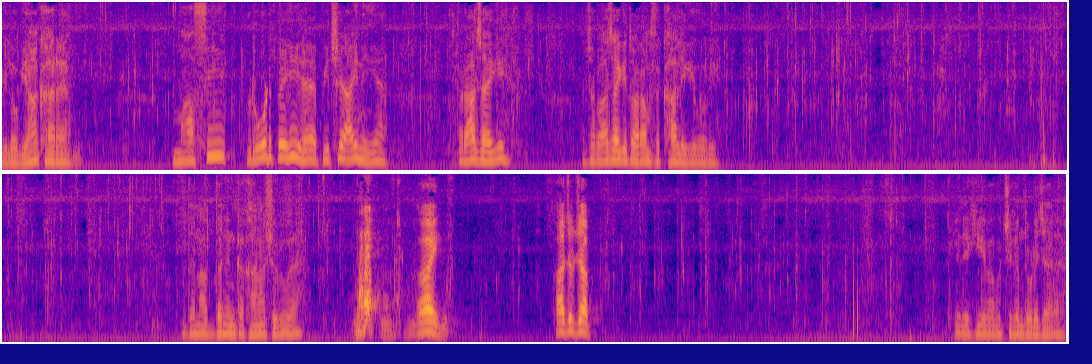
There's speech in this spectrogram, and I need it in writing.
ये लोग यहाँ खा रहे हैं। माफ़ी रोड पे ही है, पीछे आई नहीं है। पर आ जाएगी। जब आ जाएगी तो आराम से खा लेगी वो भी। दनादन इनका खाना शुरू है। ओए, खा चुपचाप। ये देखिए बाबू चिकन तोड़े जा रहा है।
